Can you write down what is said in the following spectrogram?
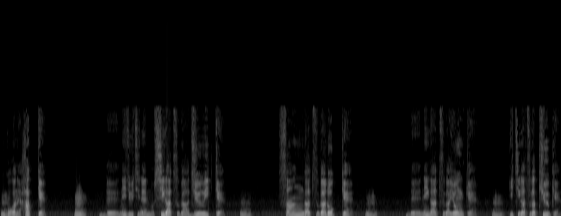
ここがね8件うん。で21年の4月が11件うん。3月が6件うん。で2月が4件うん。1月が9件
